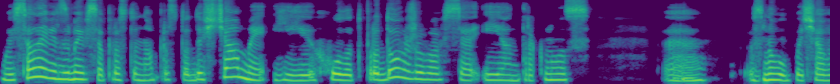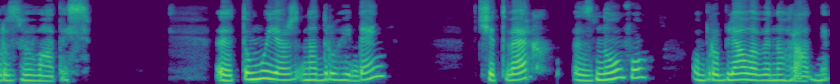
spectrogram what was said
Ось, Але він змився просто-напросто дощами, і холод продовжувався, і антракноз е, знову почав розвиватись. Е, тому я ж на другий день, в четвер, знову обробляла виноградник.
